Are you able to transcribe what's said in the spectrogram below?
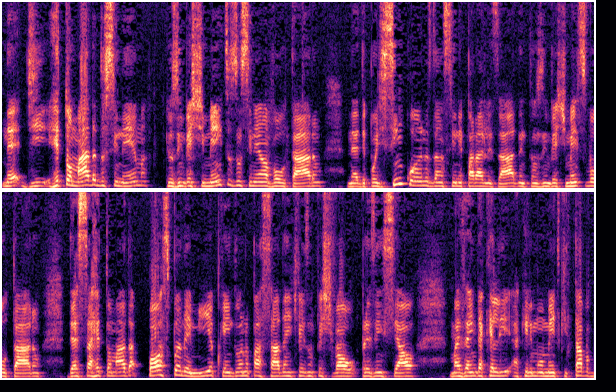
né, de retomada do cinema, que os investimentos no cinema voltaram, né, depois de cinco anos da Ancine paralisada, então os investimentos voltaram dessa retomada pós-pandemia, porque ainda no ano passado a gente fez um festival presencial, mas ainda aquele, aquele momento que estava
